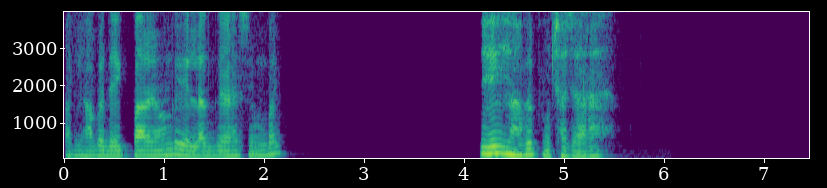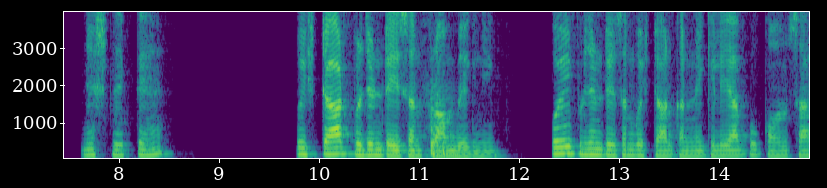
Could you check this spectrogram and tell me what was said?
आप यहाँ पे देख पा रहे होंगे, ये लग गया है सिंबल ये यहाँ पे पूछा जा रहा है। नेक्स्ट देखते हैं। तो स्टार्ट प्रेजेंटेशन फ्रॉम बिगनिंग कोई प्रेजेंटेशन को स्टार्ट करने के लिए आपको कौन सा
